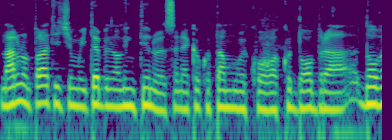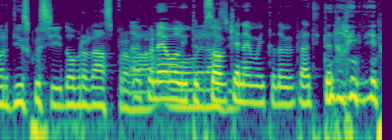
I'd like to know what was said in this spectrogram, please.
Naravno, pratit ćemo i tebe na LinkedInu, jer se nekako tamo uvek ovako dobra, dobar diskusija i dobra rasprava. Ako ne volite ovaj, psovke, nemojte da me pratite na LinkedInu.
